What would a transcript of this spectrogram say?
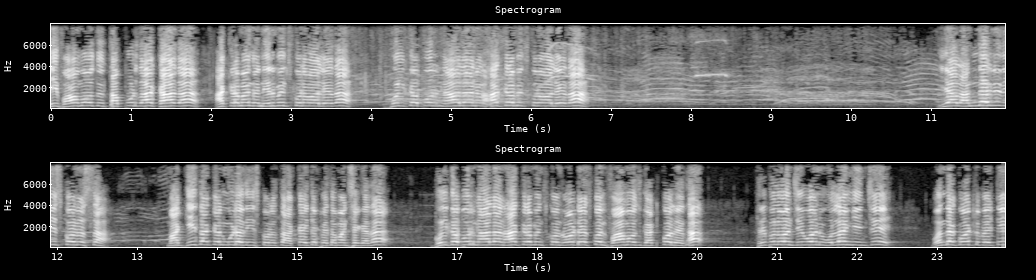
నీ ఫామ్ హౌస్ తప్పుడుదా కాదా అక్రమంగా నిర్మించుకున్నావా లేదా బుల్కపూర్ నాలాను ఆక్రమించుకున్నావా లేదా? ఇవాళ అందరినీ తీసుకొని వస్తా. మా గీతక్కను కూడా తీసుకొని వస్తా. అక్క అయితే పెద్ద మనిషే కదా. బుల్కపూర్ నాలాను ఆక్రమించుకొని రోడ్ వేసుకొని ఫామ్ హౌస్ కట్టుకోలేదా? ట్రిపుల్ వన్ జీవోని ఉల్లంఘించి వంద కోట్లు పెట్టి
